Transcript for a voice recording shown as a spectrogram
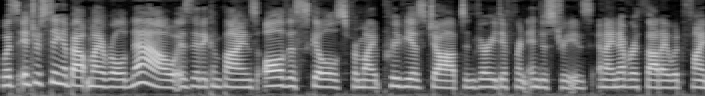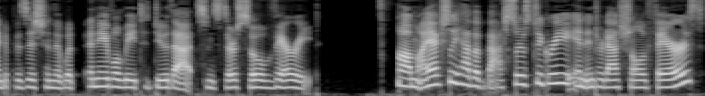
What's interesting about my role now is that it combines all the skills from my previous jobs in very different industries, and I never thought I would find a position that would enable me to do that since they're so varied. Um, I actually have a bachelor's degree in international affairs,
